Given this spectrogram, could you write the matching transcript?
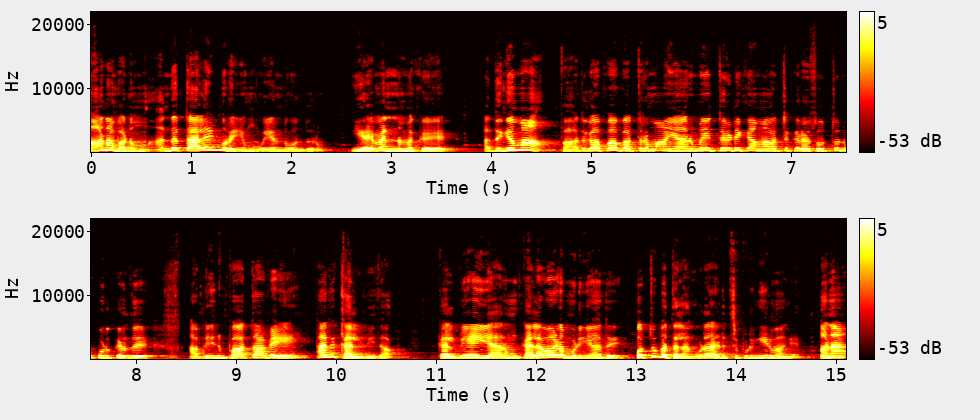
மாணவனும் அந்த தலைமுறையும் உயர்ந்து வந்துடும் இறைவன் நமக்கு அதிகமாக பாதுகாப்பாக பத்திரமா யாருமே திருடிக்காமல் வச்சுக்கிற சொத்துன்னு கொடுக்கறது அப்படின்னு பார்த்தாவே அது கல்வி தான் கல்வியை யாரும் களவாட முடியாது. சொத்து பத்தெல்லாம் கூட அடிச்சு பிடுங்கிடுவாங்க ஆனால்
